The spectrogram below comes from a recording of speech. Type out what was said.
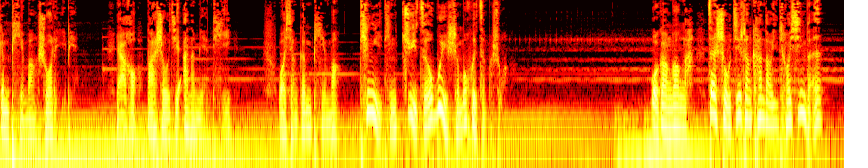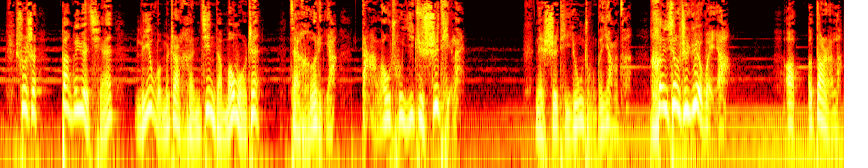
跟品旺说了一遍，然后把手机按了免提。我想跟品旺听一听巨泽为什么会这么说。我刚刚啊，在手机上看到一条新闻，说是半个月前离我们这儿很近的某某镇，在河里呀打捞出一具尸体来，那尸体臃肿的样子很像是岳伟啊！啊，当然了，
